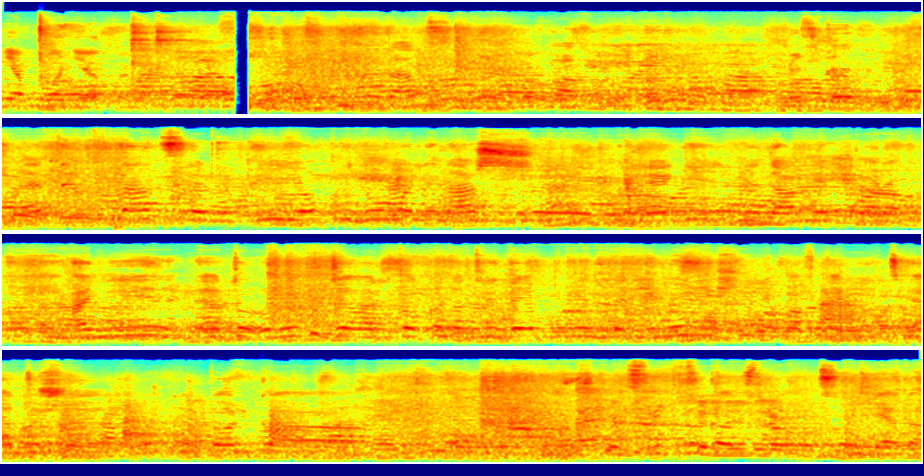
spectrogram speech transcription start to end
очищение планеты. Эта имитация руки, ее придумали наши коллеги недавних пор. Они эту руку делают только на 3D принтере. И мы решили повторить эту же руку только в конструкции Лего.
